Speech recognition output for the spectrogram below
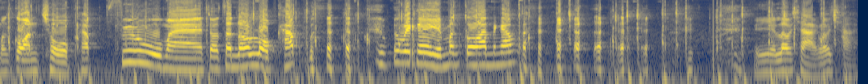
มังกรโฉบครับ ฟิวมาจอห์นสโนว์หลบครับเพิ่งไม่เคยเห็นมังกรนะครับนี่เล่าฉากเล่าฉาก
